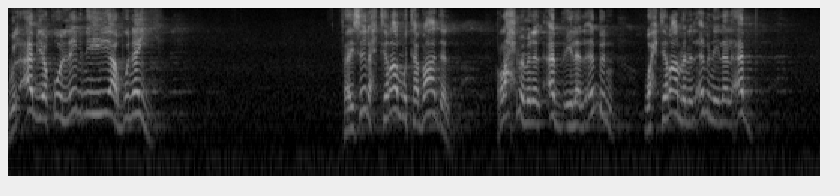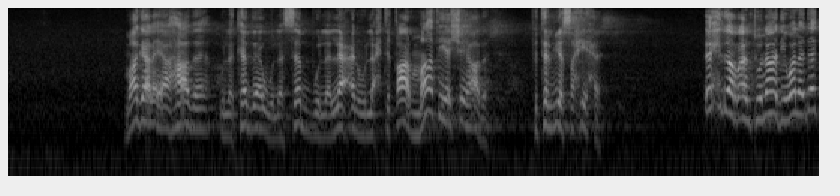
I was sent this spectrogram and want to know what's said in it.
والأب يقول لابنه يا بني. فيصير احترام متبادل رحمة من الأب إلى الابن واحترام من الابن إلى الأب. ما قال يا هذا ولا كذا ولا سب ولا لعن ولا احتقار ما في هالشيء هذا في التربية الصحيحة. احذر أن تنادي ولدك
